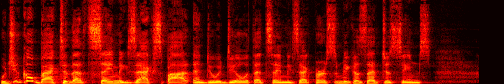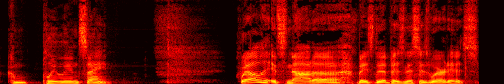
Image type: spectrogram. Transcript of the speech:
Would you go back to that same exact spot and do a deal with that same exact person? Because that just seems completely insane. Well, it's not a bus- the business is where it is.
